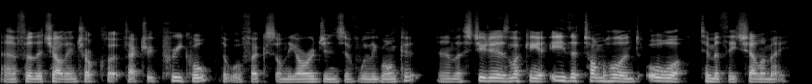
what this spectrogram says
uh, for the Charlie and Chocolate Factory prequel that will focus on the origins of Willy Wonka, and the studio is looking at either Tom Holland or Timothée Chalamet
